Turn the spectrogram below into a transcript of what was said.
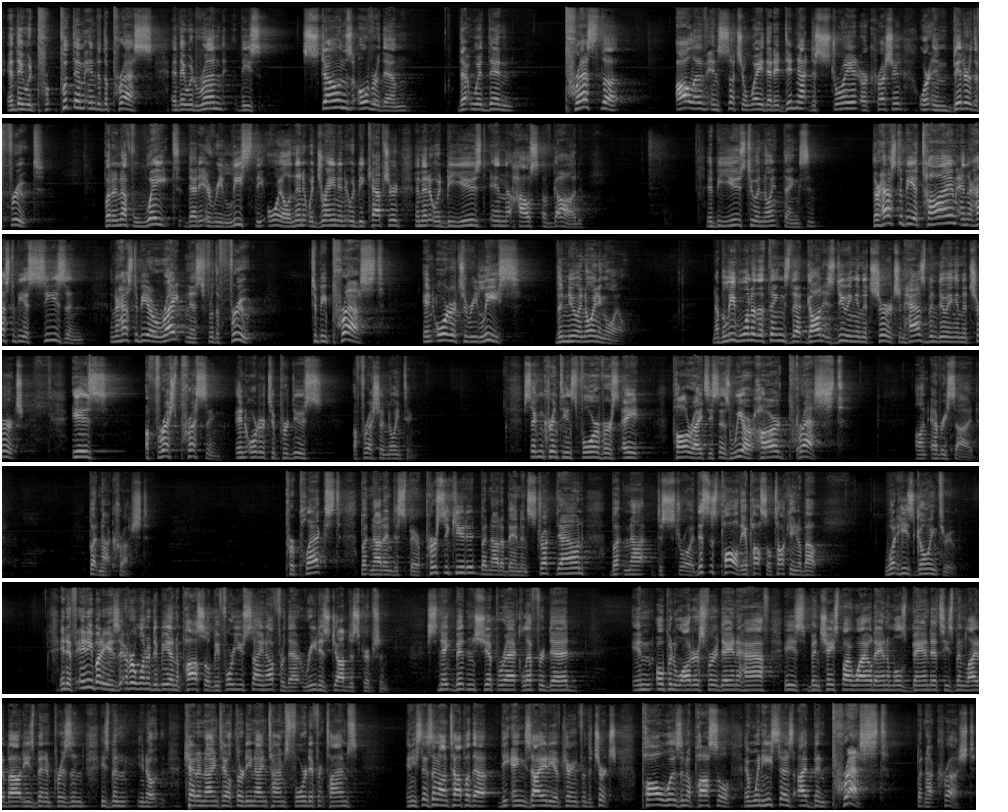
and they would pr- put them into the press and they would run these stones over them that would then press the olive in such a way that it did not destroy it or crush it or embitter the fruit, but enough weight that it released the oil, and then it would drain and it would be captured, and then it would be used in the house of God. It'd be used to anoint things. There has to be a time and there has to be a season, and there has to be a ripeness for the fruit to be pressed in order to release the new anointing oil. And I believe one of the things that God is doing in the church and has been doing in the church is a fresh pressing in order to produce a fresh anointing. 2 Corinthians 4, verse 8, Paul writes, he says, We are hard pressed on every side, but not crushed. Perplexed, but not in despair. Persecuted, but not abandoned. Struck down, but not destroyed. This is Paul, the apostle, talking about what he's going through. And if anybody has ever wanted to be an apostle, before you sign up for that, read his job description snake bitten, shipwreck, left for dead, in open waters for a day and a half. He's been chased by wild animals, bandits. He's been lied about. He's been imprisoned. He's been, you know, cat o' nine tail 39 times, four different times. And he says, and on top of that, the anxiety of caring for the church. Paul was an apostle, and when he says, I've been pressed, but not crushed,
